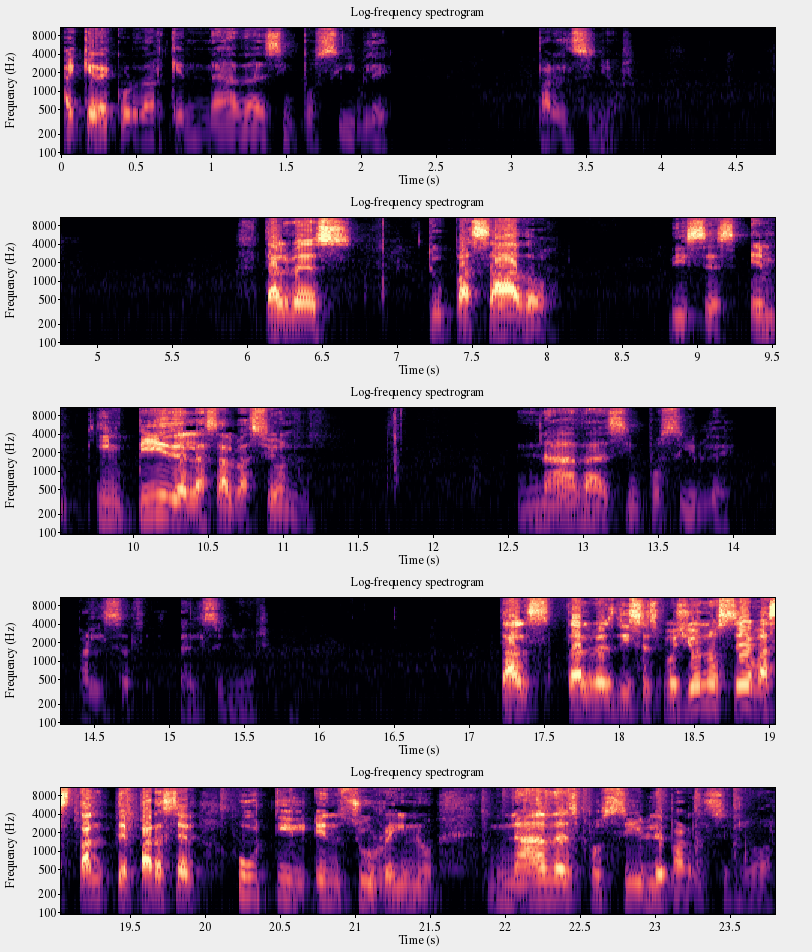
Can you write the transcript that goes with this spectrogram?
Hay que recordar que nada es imposible para el Señor. Tal vez tu pasado, dices, impide la salvación. Nada es imposible para el, Señor. Tal, tal, vez dices, pues yo no sé bastante para ser útil en su reino. Nada es posible para el Señor.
